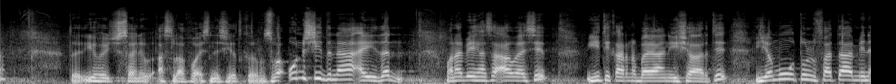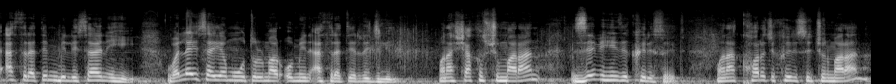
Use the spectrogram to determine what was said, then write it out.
تہٕ یِہوٚے چھِ سانیو اَصلافو اَسہِ نصیٖحت کٔرمٕژ وۄنۍ اُنشیٖد نا ایدَن وَنان بیٚیہِ ہَسا آو اَسہِ یہِ تہِ کَرنہٕ بیان اِشار تہِ یموٗت الفتح مِن اثرتِم بِلِسانہِ ہی وَلے سا یموٗت المر اُمیٖن اثرتِ رِجلی وَنان شخص چھُ مَران زٮ۪وِ ہِنٛزِ کھٕرِ سۭتۍ وَنان کھۄرچہِ کھٕرِ سۭتۍ چھُنہٕ مَران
